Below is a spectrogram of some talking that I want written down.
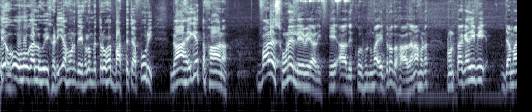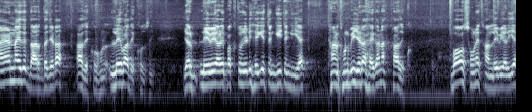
ਤੇ ਉਹ ਗੱਲ ਹੋਈ ਖੜੀ ਆ ਹੁਣ ਦੇਖ ਲਓ ਮਿੱਤਰੋ ਇਹ ਬੱਟ ਚ ਪੂਰੀ। ਗਾਂ ਹੈਗੀ ਤੂਫਾਨ। ਬਾਲੇ ਸੋਹਣੇ ਲੇਵੇ ਵਾਲੀ। ਇਹ ਆ ਦੇਖੋ ਤੁਹਾਨੂੰ ਮੈਂ ਇਧਰੋਂ ਦਿਖਾ ਦੇਣਾ ਹੁਣ। ਹੁਣ ਤਾਂ ਕਹਿੰਦੀ ਵੀ ਜਮਾਇਣ ਨਾਲ ਇਹਦੇ ਦਰਦ ਜਿਹੜਾ ਆ ਦੇਖੋ ਹੁਣ ਲੇਵਾ ਦੇਖੋ ਤੁਸੀਂ। ਯਾਰ ਲੇਵੇ ਵਾਲੇ ਪੱਖ ਤੋਂ ਜਿਹੜੀ ਹੈਗੀ ਚੰਗੀ ਚੰਗੀ ਹੈ ਥਣ ਥੁਣ ਵੀ ਜਿਹੜਾ ਹੈਗਾ ਨਾ ਆ ਦੇਖੋ। ਬਹੁਤ ਸੋਹਣੇ ਥਣ ਲੇਵੇ ਵਾਲੀ ਹੈ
